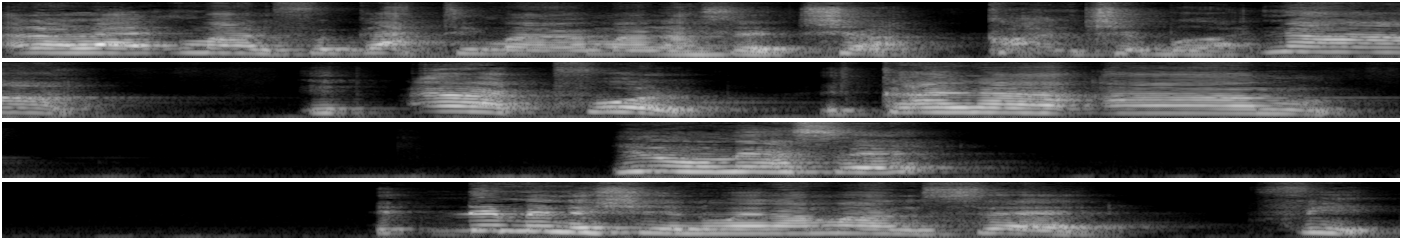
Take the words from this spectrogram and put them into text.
And I like, man, forgot him or man, I said, cha, country boy. Nah, it hurtful. It kind of, um, you know what I say? It diminishing when a man say, fit,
